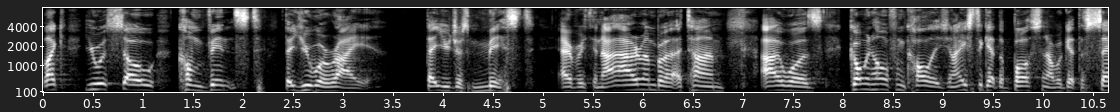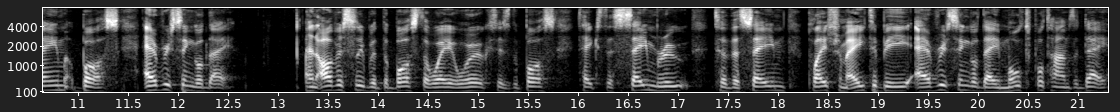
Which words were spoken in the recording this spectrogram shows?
Like you were so convinced that you were right that you just missed everything. I, remember a time I was going home from college and I used to get the bus and I would get the same bus every single day. And obviously, with the bus, the way it works is the bus takes the same route to the same place from A to B every single day, multiple times a day.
